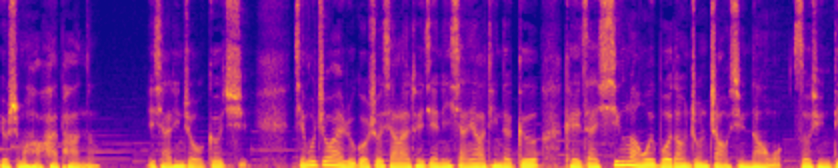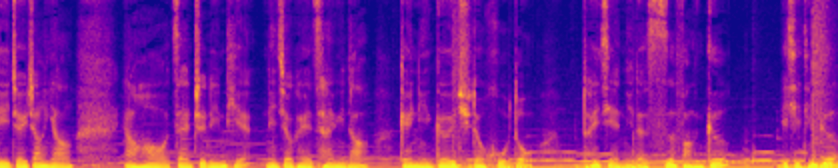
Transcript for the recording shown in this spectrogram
有什么好害怕呢？一起来听这首歌曲。节目之外，如果说想来推荐你想要听的歌，可以在新浪微博当中找寻到我，搜寻 DJ 张扬，然后在置顶帖，你就可以参与到给你歌曲的互动，推荐你的私房歌，一起听歌。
